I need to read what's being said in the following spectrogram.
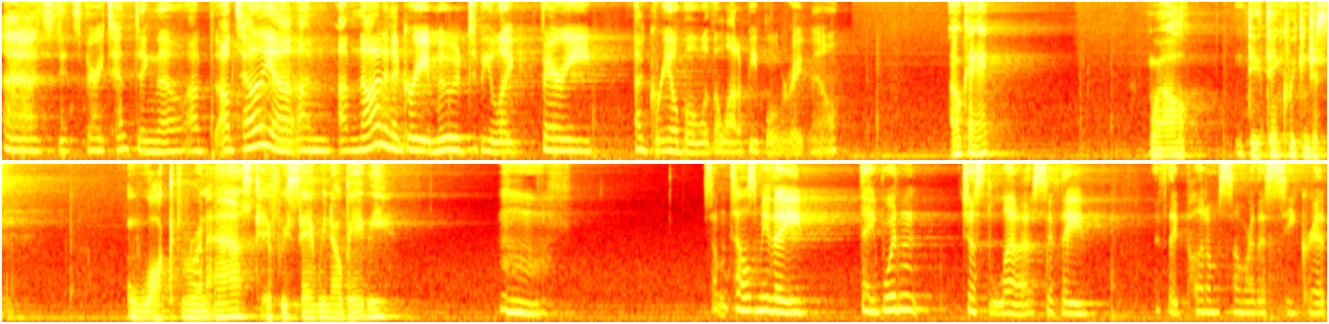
it's, it's very tempting, though. I'll, I'll tell you, I'm, I'm not in a great mood to be, like, very agreeable with a lot of people right now. Okay. Well, do you think we can just walk through and ask if we say we know baby? Hmm. Something tells me they they wouldn't just let us if they if they put him somewhere this secret.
